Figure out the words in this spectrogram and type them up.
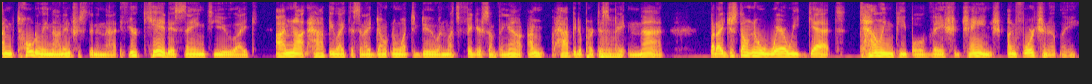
I'm totally not interested in that. If your kid is saying to you, like, I'm not happy like this and I don't know what to do and let's figure something out, I'm happy to participate in that. But I just don't know where we get telling people they should change, unfortunately.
